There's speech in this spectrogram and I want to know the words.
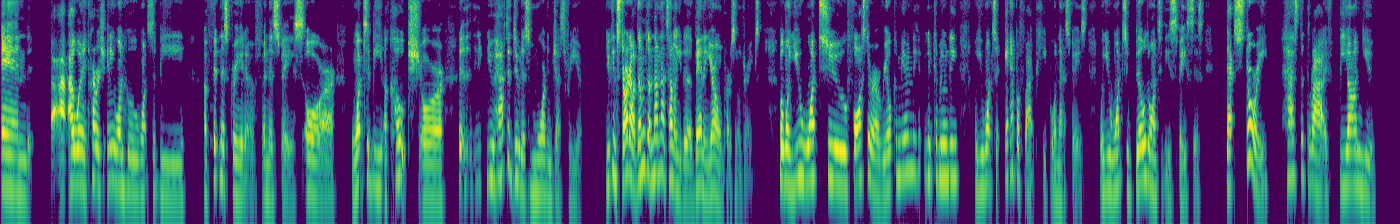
And I, I would encourage anyone who wants to be a fitness creative in this space or want to be a coach or you have to do this more than just for you. You can start out, I'm not telling you to abandon your own personal dreams, but when you want to foster a real community, community, when you want to amplify people in that space, when you want to build onto these spaces, that story has to thrive beyond you.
